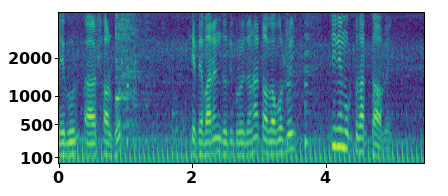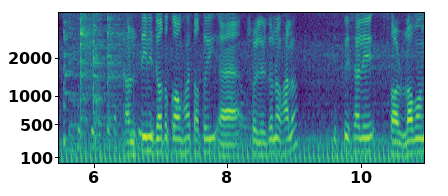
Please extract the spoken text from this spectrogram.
লেবুর শরবত খেতে পারেন যদি প্রয়োজন হয়, তবে অবশ্যই চিনি মুক্ত থাকতে হবে। কারণ চিনি যত কম হয় ততই শরীরের জন্য ভালো। স্পেশালি সল্ট লবণ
